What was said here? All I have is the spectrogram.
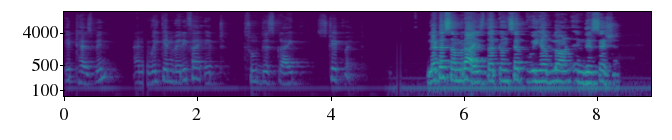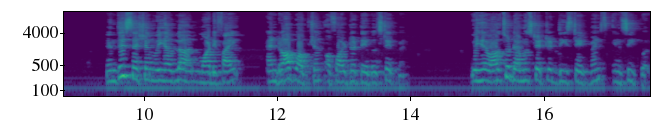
It has been and we can verify it through describe statement. Let us summarize the concept we have learned in this session. In this session we have learned modify and drop option of alter table statement. We have also demonstrated these statements in SQL.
